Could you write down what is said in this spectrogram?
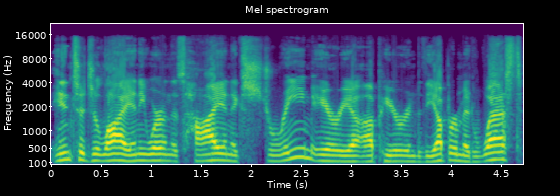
into July, anywhere in this high and extreme area up here into the upper Midwest,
